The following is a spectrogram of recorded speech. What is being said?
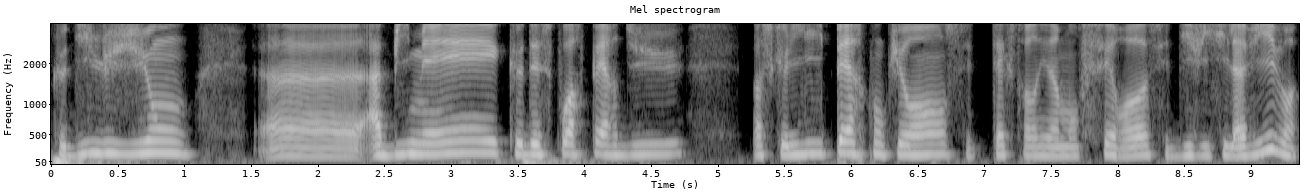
que d'illusions euh, abîmé, que d'espoir perdu, parce que l'hyper-concurrence est extraordinairement féroce et difficile à vivre.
